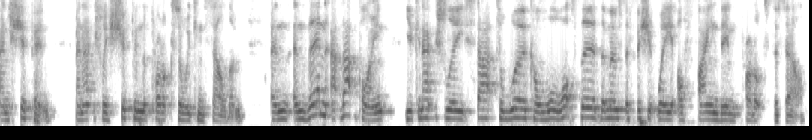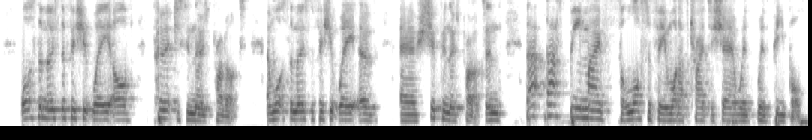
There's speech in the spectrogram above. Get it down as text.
and shipping and actually shipping the products so we can sell them. And, and then at that point, you can actually start to work on well, what's the, the most efficient way of finding products to sell? What's the most efficient way of purchasing those products? And what's the most efficient way of uh, shipping those products? And that, that's been my philosophy and what I've tried to share with, with people.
